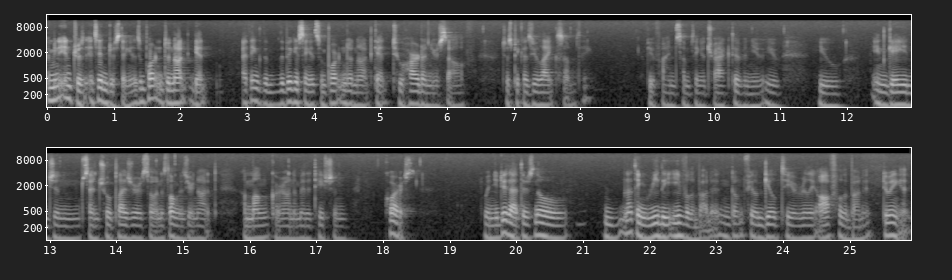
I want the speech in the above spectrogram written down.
I mean, interest, it's interesting. It's important to not get, I think the, the biggest thing, it's important to not get too hard on yourself just because you like something. If you find something attractive and you, you, you engage in sensual pleasure so on, as long as you're not a monk or on a meditation course, when you do that, there's no nothing really evil about it, and don't feel guilty or really awful about it, doing it.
